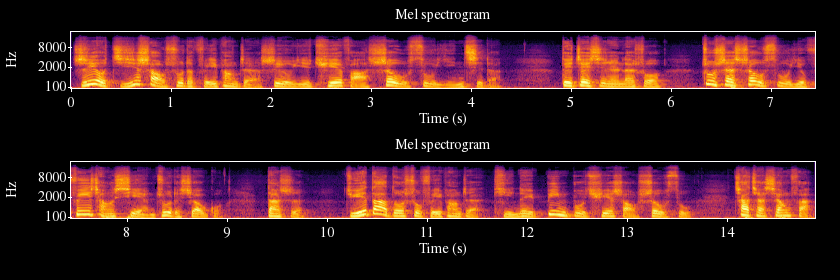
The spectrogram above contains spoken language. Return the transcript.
只有极少数的肥胖者是由于缺乏瘦素引起的。对这些人来说，注射瘦素有非常显著的效果。但是，绝大多数肥胖者体内并不缺少瘦素，恰恰相反，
